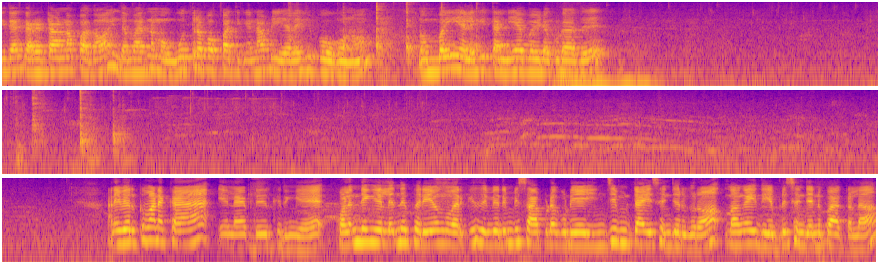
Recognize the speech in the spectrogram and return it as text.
இதான் கரெக்டான பதம். இந்த மாதிரி நம்ம ஊற்றுறப்ப பார்த்தீங்கன்னா அப்படி இலகி போகணும். ரொம்பையும் இலகி தண்ணியாக போயிடக்கூடாது. அனைவருக்கும் வணக்கம். எல்லாம் எப்படி இருக்கிறீங்க? குழந்தைங்கள்லேருந்து பெரியவங்க வரைக்கும் விரும்பி சாப்பிடக்கூடிய இஞ்சி மிட்டாய் செஞ்சுருக்குறோம். வாங்க இது எப்படி செஞ்சேன்னு பார்க்கலாம்.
